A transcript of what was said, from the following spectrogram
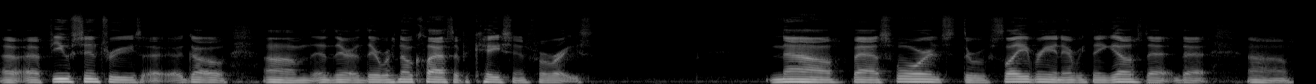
a, a few centuries ago um, there there was no classification for race now fast forwards through slavery and everything else that that um,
